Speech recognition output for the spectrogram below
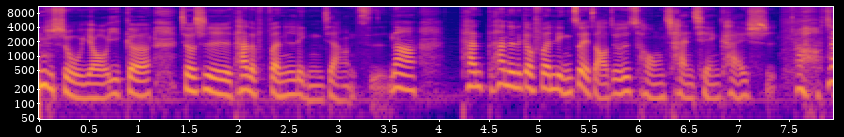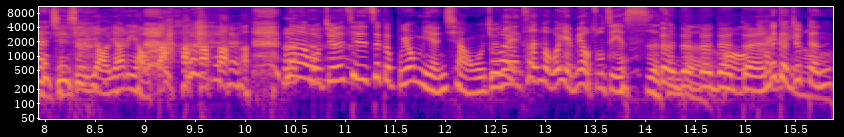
署有一个就是他的分龄这样子，那。他他的那个分龄最早就是从产前开始，哦、那其实要压力好大。那我觉得其实这个不用勉强，我觉得真的我也没有做这件事。对对对对对，哦、那个就跟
